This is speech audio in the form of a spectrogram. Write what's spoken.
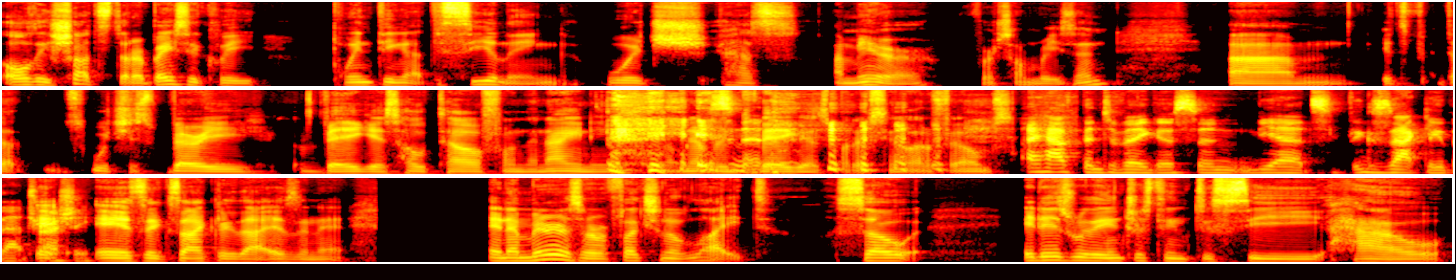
all these shots that are basically pointing at the ceiling, which has a mirror for some reason. Um, it's that which is very Vegas hotel from the 90s. I've never been to Vegas, but I've seen a lot of films. I have been to Vegas, and yeah, it's exactly that trashy. It is exactly that, isn't it? And a mirror is a reflection of light. So it is really interesting to see how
